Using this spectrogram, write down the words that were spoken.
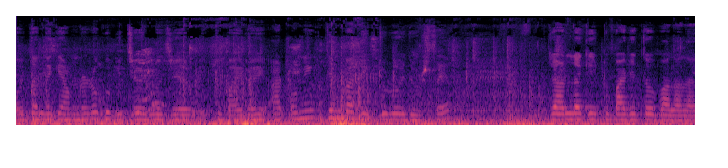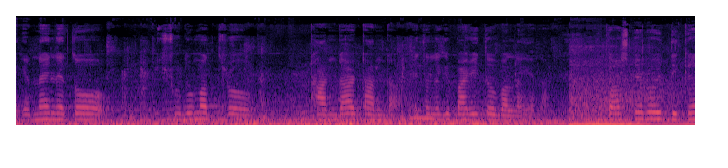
ওইটার লেগে আমরারও খুব ইচ্ছা হইল যে একটু বাইরে আর অনেক দিন বাদে একটু রোদ উঠছে। যার লাগে একটু বাড়িতেও ভালো লাগে। নাইলে তো শুধুমাত্র ঠান্ডা আর ঠান্ডা। এটা লাগে বাড়িতেও ভালো লাগে না। কিন্তু আজকের ওই দিকে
